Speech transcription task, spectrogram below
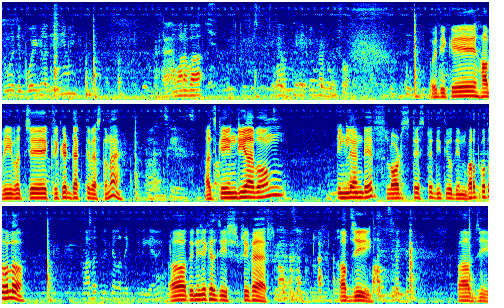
তোমাকে যে বইগুলো দিইনি আমি? হ্যাঁ। আমার আবার ওইদিকে হাবিব হচ্ছে ক্রিকেট দেখতে ব্যস্ত না? আজকে ইন্ডিয়া এবং ইংল্যান্ডের লর্ডস টেস্টে দ্বিতীয় দিন। ভারত কত হলো? ও তুই নিজে খেলছিস? Free Fire PUBG. পাবজি।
